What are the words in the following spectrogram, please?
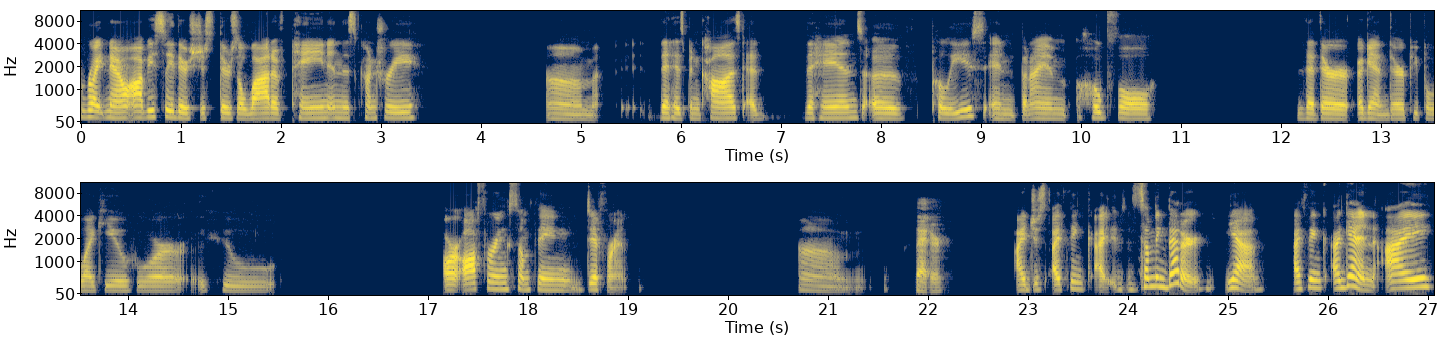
right now. Obviously, there's just there's a lot of pain in this country um that has been caused at the hands of police and but I am hopeful that there again there are people like you who are who are offering something different. Um, better. I just I think I, something better. Yeah, I think again I,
